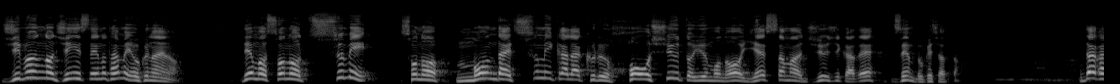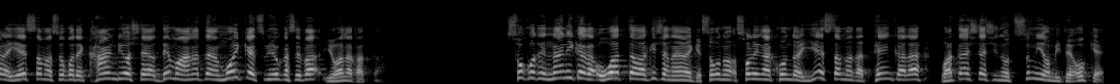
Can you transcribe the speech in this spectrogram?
自分の人生のためよくないの。でもその罪、その問題、罪から来る報酬というものをイエス様は十字架で全部受けちゃったの。だからイエス様はそこで完了したよ。でもあなたがもう一回罪を犯せば言わなかった。そこで何かが終わったわけじゃないわけ。そのそれが今度はイエス様が天から私たちの罪を見て OK。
